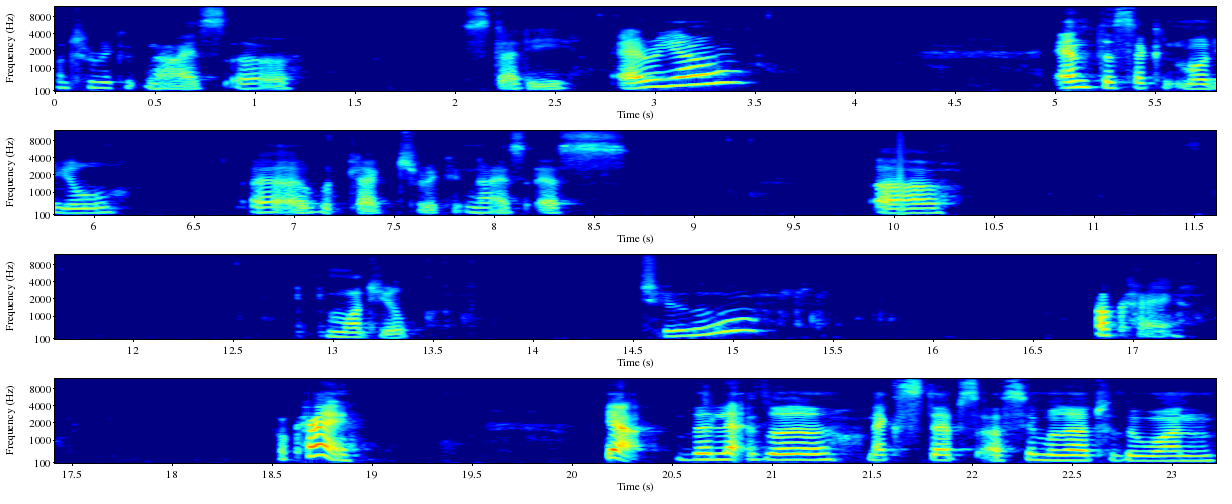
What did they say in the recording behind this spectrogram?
want to recognize a study area. And the second module uh, I would like to recognize as uh, module two. Okay. Okay. Yeah, the, the next steps are similar to the one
